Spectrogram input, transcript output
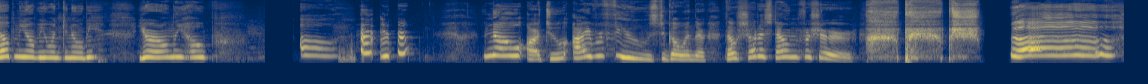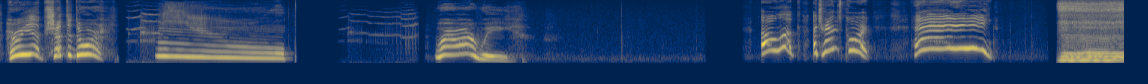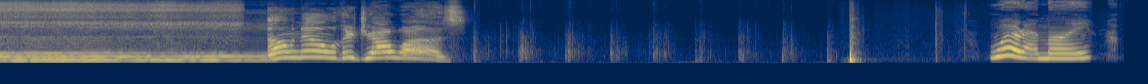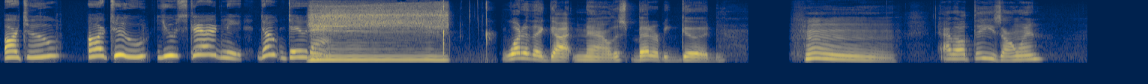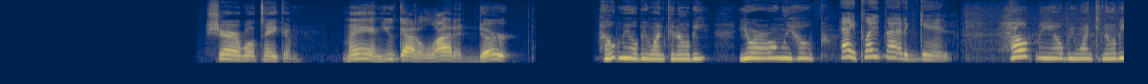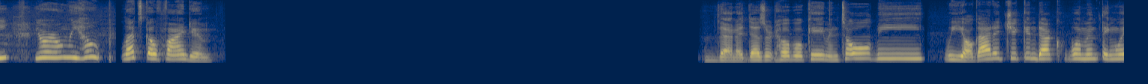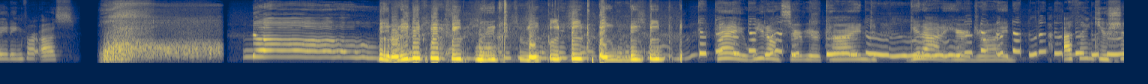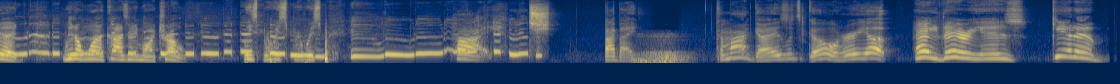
Help me, Obi-Wan Kenobi. You're our only hope. Oh. No, R2, I refuse to go in there. They'll shut us down for sure. Ah! Hurry up, shut the door. Where are we? Oh, look! A transport! Hey! Jawas! Where am I? R2? R2, you scared me. Don't do that. What do they got now? This better be good. Hmm. How about these, Owen? Sure, we'll take 'em. Man, you got a lot of dirt. Help me, Obi-Wan Kenobi. You're our only hope. Hey, play that again. Help me, Obi-Wan Kenobi. You're our only hope. Let's go find him. Then a desert hobo came and told me we all got a chicken duck woman thing waiting for us. No! Hey, we don't serve your kind. Get out of here, droid. I think you should. We don't want to cause any more trouble. Whisper, whisper, whisper. Hi. Bye bye. Come on, guys, let's go. Hurry up. Hey, there he is. Get him.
